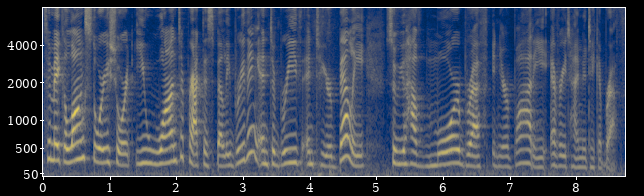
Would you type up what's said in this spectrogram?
to make a long story short, you want to practice belly breathing and to breathe into your belly so you have more breath in your body every time you take a breath.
